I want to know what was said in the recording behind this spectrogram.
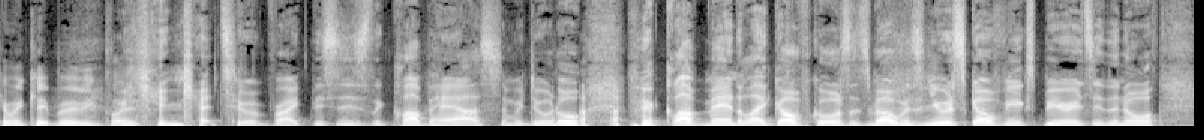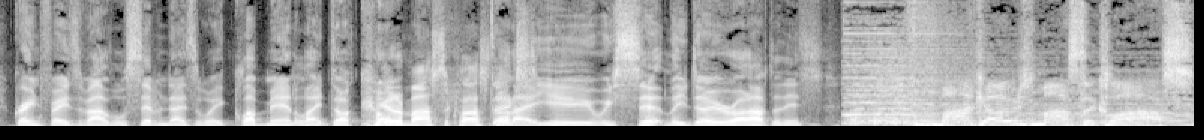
Can we keep moving, please? We please? can get to a break. This is the clubhouse, and we do it all for Club Mandalay Golf Course. It's Melbourne's newest golfing experience in the north. Green fees available seven days a week. ClubMandalay.com. We got a masterclass next. .au. We certainly do. Right after this. Marco's Masterclass.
